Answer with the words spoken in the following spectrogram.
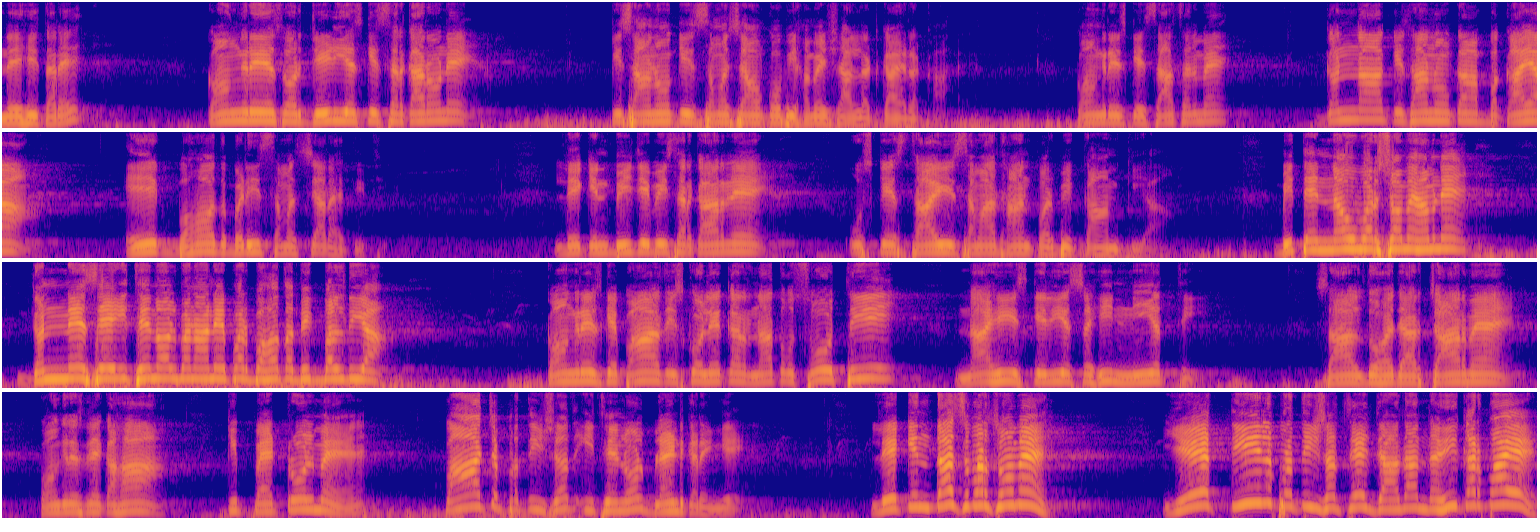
ने ही तरह कांग्रेस और जेडीएस की सरकारों ने किसानों की समस्याओं को भी हमेशा लटकाए रखा है। कांग्रेस के शासन में गन्ना किसानों का बकाया एक बहुत बड़ी समस्या रहती थी। लेकिन बीजेपी सरकार ने उसके स्थायी समाधान पर भी काम किया। बीते नौ वर्षों में हमने गन्ने से इथेनॉल बनाने पर बहुत अधिक बल दिया। कांग्रेस के पास इसको लेकर ना तो सोच थी, ना ही इसके लिए सही नीयत थी। साल 2004 में कांग्रेस ने कहा कि पेट्रोल में पाँच प्रतिशत इथेनॉल ब्लेंड करेंगे। लेकिन दस वर्षों में ये तीन प्रतिशत से ज़्यादा नहीं कर पाए।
